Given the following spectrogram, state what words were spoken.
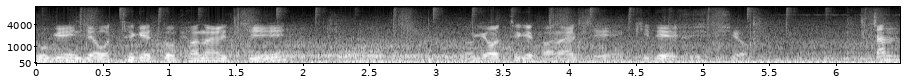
요게 이제 어떻게 또 변할지 여기 어떻게 변할지 기대해 주십시오. 짠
